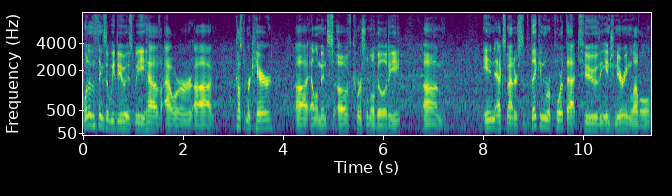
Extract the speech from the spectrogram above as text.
one of the things that we do is we have our uh, customer care uh, elements of commercial mobility um, in xMatters so that they can report that to the engineering level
